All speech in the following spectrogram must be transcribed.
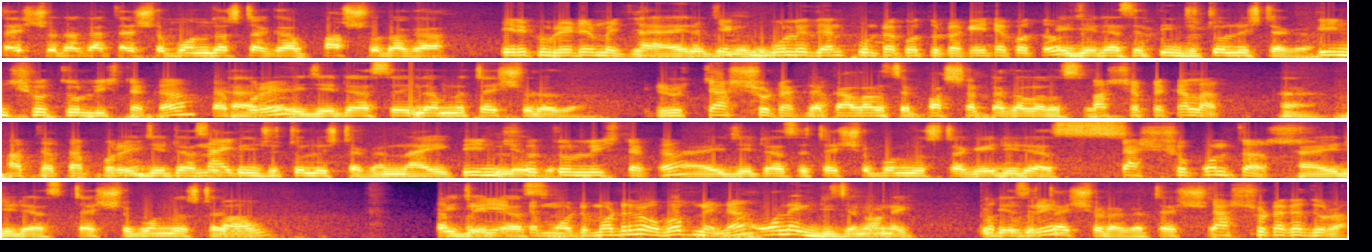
চারশো টাকা চারশো পঞ্চাশ টাকা পাঁচশো টাকা। এরকম রেটের মধ্যে? হ্যাঁ, আচ্ছা, একটু বলে দেন কোনটা কত টাকা? এটা কত? এই যেটা আছে তিনশো চল্লিশ টাকা। তিনশো চল্লিশ টাকা। হ্যাঁ তারপরে? এই যেটা আছে এগুলো আপনার চারশো টাকা। এটা হলো চারশো টাকা। এটা কালার আছে পাঁচ সাতটা কালার আছে। পাঁচ সাতটা কালার? হ্যাঁ। আচ্ছা তারপরে? এই যেটা আছে তিনশো চল্লিশ টাকা নাইক তিনশো চল্লিশ টাকা। হ্যাঁ এই যেটা আছে চারশো পঞ্চাশ টাকা এডিডাস চারশো পঞ্চাশ। হ্যাঁ এডিডাস চারশো পঞ্চাশ টাকা। পাও তারপরে যেটা একটা মডেলের অভাব নাই না? অনেক ডিজাইন অনেক। এটা আছে করে? চারশো টাকা চারশো। চারশো টাকা জোড়া।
